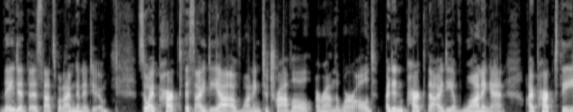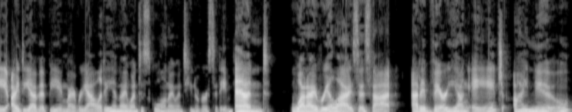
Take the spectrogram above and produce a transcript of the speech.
they did this. That's what I'm going to do. So I parked this idea of wanting to travel around the world. I didn't park the idea of wanting it. I parked the idea of it being my reality. And I went to school and I went to university. And what I realized is that at a very young age, I knew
